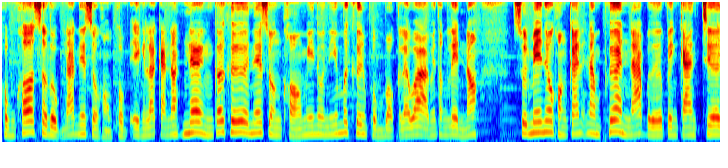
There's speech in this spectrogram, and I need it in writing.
ผมข้อสรุปนะในส่วนของผมเองแล้วกันเนาะหนึ่งก็คือในส่วนของเมนูนี้เมื่อคืนผมบอกแล้วว่าไม่ต้องเล่นเนาะส่วนเมนูของการแนะนำเพื่อนนะครับหรือเป็นการเชิญ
